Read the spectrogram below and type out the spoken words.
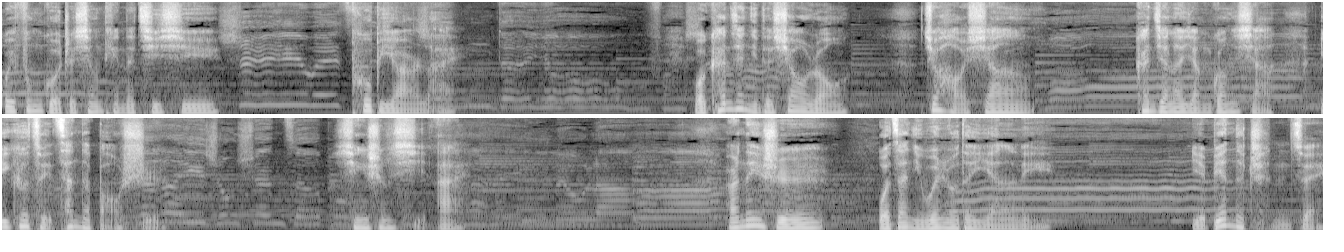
微风裹着香甜的气息扑鼻而来。我看见你的笑容，就好像……看见了阳光下一颗璀璨的宝石，心生喜爱。而那时，我在你温柔的眼里，也变得沉醉。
